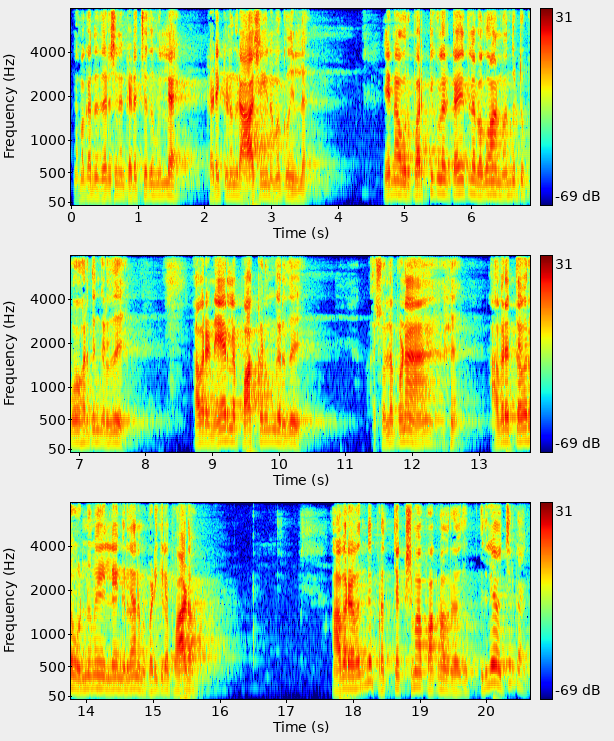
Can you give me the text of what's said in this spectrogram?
நமக்கு அந்த தரிசனம் கிடைச்சதும் இல்லை. கிடைக்கணுங்கிற ஆசையும் நமக்கும் இல்லை. ஏன்னா ஒரு பர்டிகுலர் டயத்தில் பகவான் வந்துட்டு போகிறதுங்கிறது அவரை நேரில் பார்க்கணுங்கிறது சொல்லப்போனால் அவரை தவிர ஒன்றுமே இல்லைங்கிறது தான் நம்ம படிக்கிற பாடம். அவரை வந்து பிரத்யக்ஷமாக பார்க்கணும். அவர் இது இதிலே வச்சுருக்காங்க.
